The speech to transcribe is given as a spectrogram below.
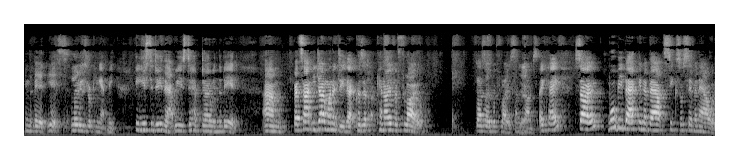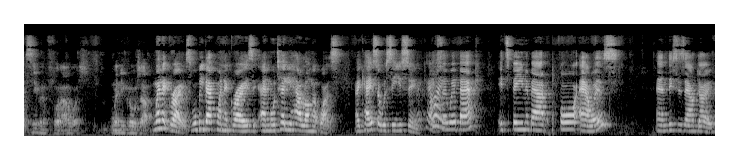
in the bed. Yes, Lily's looking at me. He used to do that. We used to have dough in the bed. Um, but you don't want to do that because it can overflow. Does overflow sometimes. Okay, so we'll be back in about six or seven hours Even four hours. When it grows up. when it grows. We'll be back when it grows and we'll tell you how long it was. Okay, so we'll see you soon. Okay, so we're back. It's been about four hours and this is our dough.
